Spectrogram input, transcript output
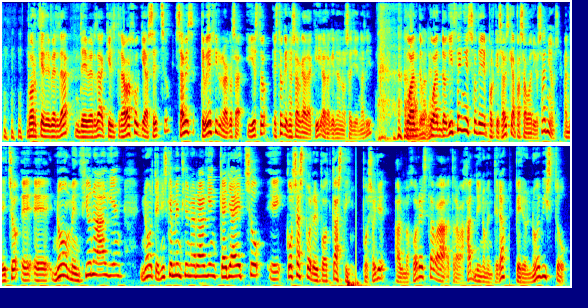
Porque de verdad, de verdad que el trabajo que has hecho, ¿sabes? Te voy a decir una cosa, y esto, esto que no salga de aquí, ahora que no nos oye nadie, cuando, vale. cuando dicen eso de, porque sabes que ha pasado varios años, han dicho, eh, eh, no, menciona a alguien, no, tenéis que mencionar a alguien que haya hecho eh, cosas por el podcasting. Pues oye, a lo mejor estaba trabajando y no me enteraba, pero no he visto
